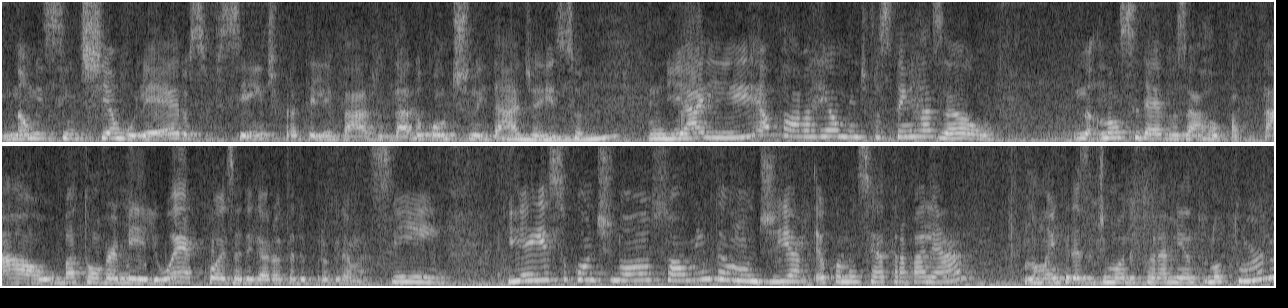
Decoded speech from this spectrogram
não me sentia mulher o suficiente para ter levado, dado continuidade uhum. a isso. Uhum. E aí eu falava, realmente, você tem razão. N não se deve usar roupa tal, o batom vermelho é coisa de garota do programa assim. E aí isso continuou só aumentando. Um dia eu comecei a trabalhar numa empresa de monitoramento noturno.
